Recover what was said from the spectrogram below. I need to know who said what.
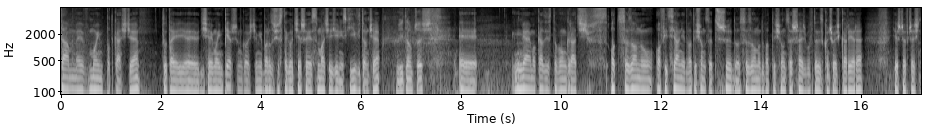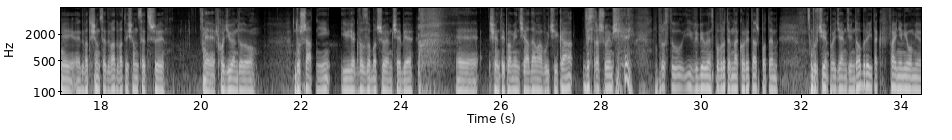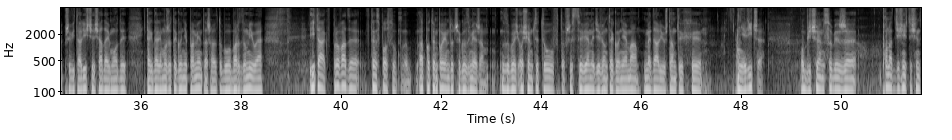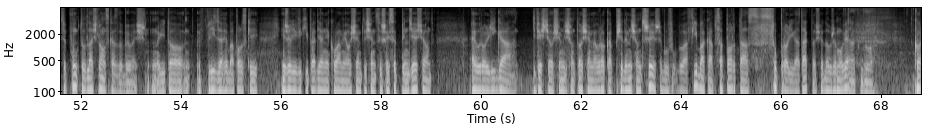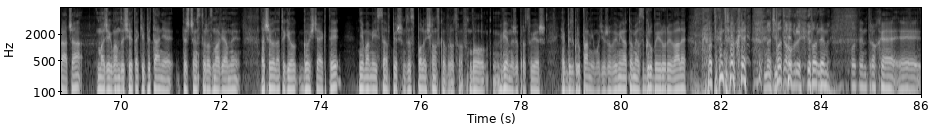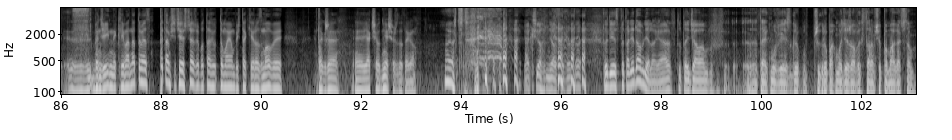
Speaker 1: Witam w moim podcaście. Tutaj e, dzisiaj moim pierwszym gościem i bardzo się z tego cieszę jest Maciej Zieliński. Witam Cię.
Speaker 2: Witam, cześć.
Speaker 1: E, miałem okazję z Tobą grać od sezonu oficjalnie 2003 do sezonu 2006, bo wtedy skończyłeś karierę. Jeszcze wcześniej 2002-2003 e, wchodziłem do, do szatni i jak Was zobaczyłem Ciebie E, świętej pamięci Adama Wójcika. Wystraszyłem się po prostu i wybiegłem z powrotem na korytarz, potem wróciłem, powiedziałem dzień dobry i tak fajnie miło mnie przywitaliście, siadaj młody i tak dalej. Może tego nie pamiętasz, ale to było bardzo miłe. I tak, wprowadzę w ten sposób, a potem powiem do czego zmierzam. Zdobyłeś 8 tytułów, to wszyscy wiemy, dziewiątego nie ma. Medali już tamtych y, nie liczę. Obliczyłem sobie, że ponad 10 tysięcy punktów dla Śląska zdobyłeś. No i to w lidze chyba polskiej, jeżeli Wikipedia nie kłamie, 8650, Euroliga 288, Eurocup 73, jeszcze był, była FIBA Cup, Saporta, Suproliga, tak? To się dobrze mówię?
Speaker 2: Tak, było.
Speaker 1: Koracza. Maciek, mam do ciebie takie pytanie, też często rozmawiamy. Dlaczego dla takiego gościa jak ty nie ma miejsca w pierwszym zespole Śląska Wrocław, bo wiemy, że pracujesz jakby z grupami młodzieżowymi, natomiast z grubej rury wale, potem trochę...
Speaker 2: Na dzień potem, dobry.
Speaker 1: Potem, potem trochę y, z, będzie inny klimat, natomiast pytam się cię szczerze, bo ta, to mają być takie rozmowy, także y, jak się odniesiesz do tego? No,
Speaker 2: jak się odniosę, no to, to nie jest pytanie do mnie. No, ja tutaj działam, w, tak jak mówię, z grup, przy grupach młodzieżowych, staram się pomagać tam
